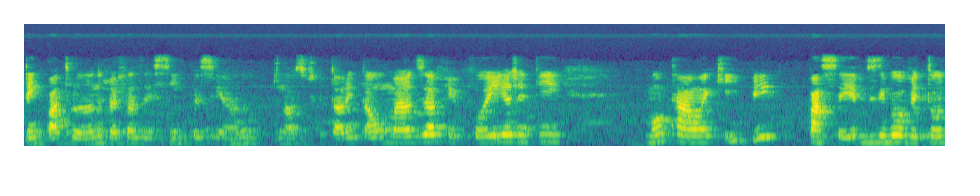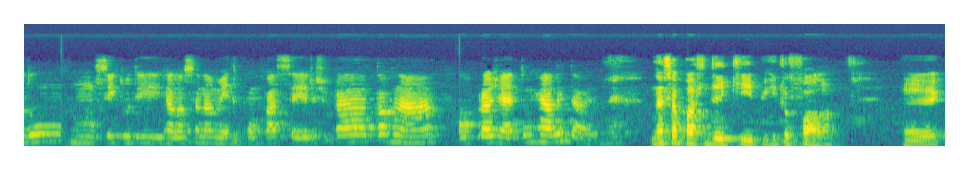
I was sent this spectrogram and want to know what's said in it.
tem quatro anos, vai fazer cinco esse ano, do nosso escritório, então o maior desafio foi a gente montar uma equipe parceiro, desenvolver todo um, um ciclo de relacionamento com parceiros para tornar o projeto uma realidade, né? Nessa parte da equipe que tu fala, é,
